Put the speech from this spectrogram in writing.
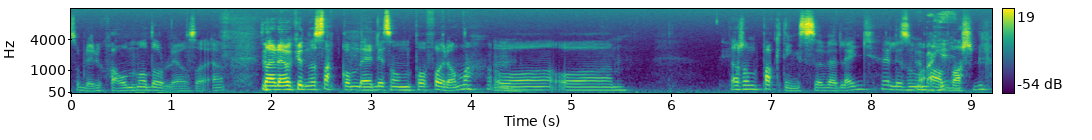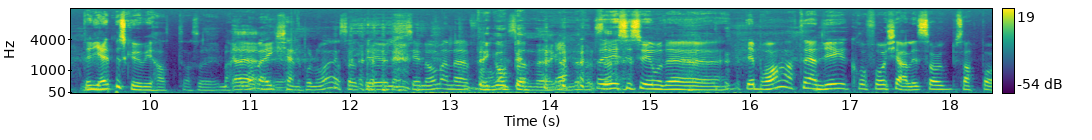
så blir du kvalm og dårlig. Og så, ja. så det er det å kunne snakke om det liksom på forhånd. Da. Mm. Og det er sånn pakningsvedlegg, eller sånn advarsel. Den hjelpen skulle vi hatt. Altså, merker Ja, ja, hva jeg kjenner på nå. Altså, det er jo lenge siden nå, men eh, faen, opp altså. en uh, Ja. Jeg synes vi må det, det er bra at det endelig får kjærlighetssorg satt på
